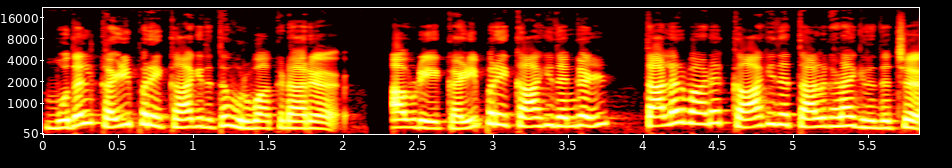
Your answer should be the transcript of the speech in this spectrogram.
முதல் கழிப்பறை காகிதத்தை உருவாக்குனாரு. அவருடைய கழிப்பறை காகிதங்கள் தளர்வான காகித தாள்களா இருந்துச்சு.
